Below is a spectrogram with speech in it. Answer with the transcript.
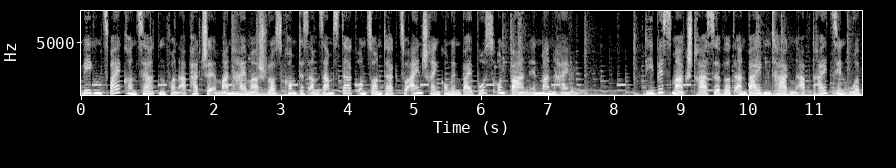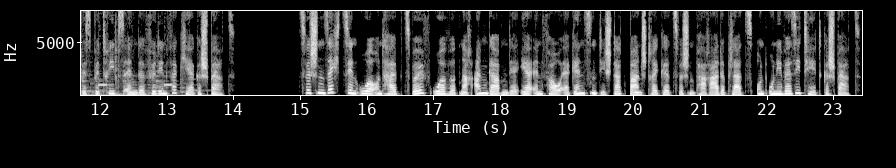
Wegen zwei Konzerten von Apache im Mannheimer Schloss kommt es am Samstag und Sonntag zu Einschränkungen bei Bus und Bahn in Mannheim. Die Bismarckstraße wird an beiden Tagen ab 13 Uhr bis Betriebsende für den Verkehr gesperrt. Zwischen 16 Uhr und halb 12 Uhr wird nach Angaben der RNV ergänzend die Stadtbahnstrecke zwischen Paradeplatz und Universität gesperrt.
